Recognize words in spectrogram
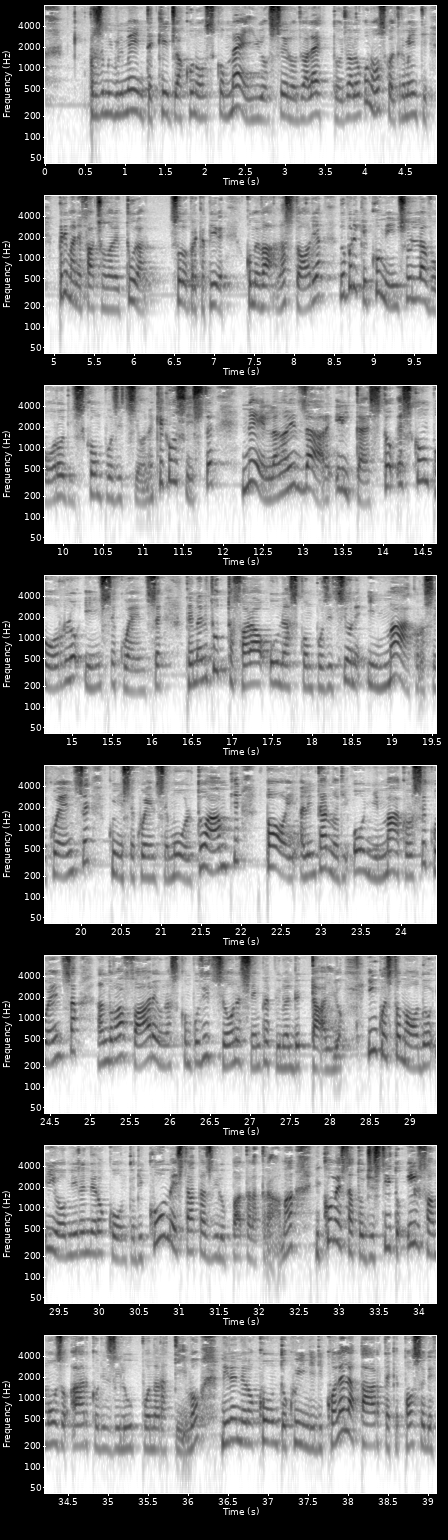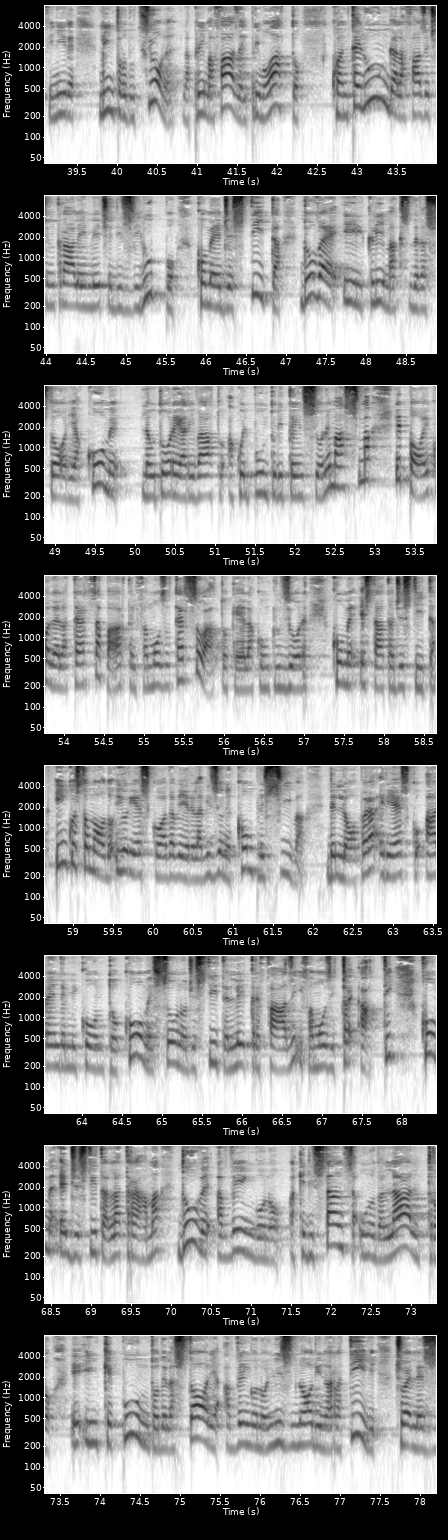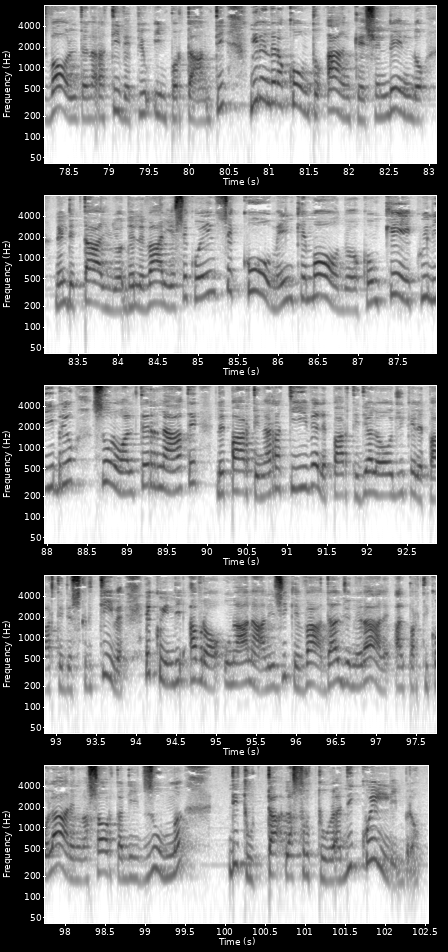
presumibilmente che già conosco, meglio se l'ho già letto e già lo conosco, altrimenti prima ne faccio una lettura solo per capire come va la storia, dopodiché comincio il lavoro di scomposizione che consiste nell'analizzare il testo e scomporlo in sequenze. Prima di tutto farò una scomposizione in macro sequenze, quindi sequenze molto ampie, poi all'interno di ogni macro sequenza andrò a fare una scomposizione sempre più nel dettaglio. In questo modo io mi renderò conto di come è stata sviluppata la trama, di come è stato gestito il famoso arco di sviluppo narrativo, mi renderò conto quindi di qual è la parte che posso definire l'introduzione, la prima fase, il primo atto, quant'è lunga la fase centrale invece di sviluppo, come è gestita, dov'è il climax della storia, come l'autore è arrivato a quel punto di tensione massima e poi qual è la terza parte, il famoso terzo atto che è la conclusione, come è stata gestita. In questo modo io riesco ad avere la visione complessiva dell'opera e riesco a rendermi conto come sono gestite le tre fasi, i famosi tre atti, come è gestita la trama, dove avvengono, a che distanza uno dall'altro e in che punto della storia avvengono gli snodi narrativi, cioè le svolte narrative più importanti importanti, mi renderò conto anche scendendo nel dettaglio delle varie sequenze come, in che modo, con che equilibrio sono alternate le parti narrative, le parti dialogiche, le parti descrittive e quindi avrò un'analisi che va dal generale al particolare una sorta di zoom di tutta la struttura di quel libro.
